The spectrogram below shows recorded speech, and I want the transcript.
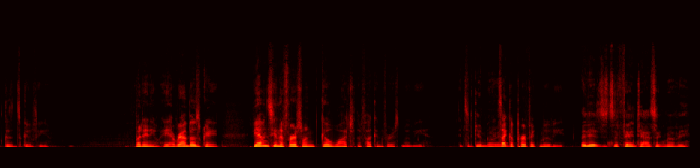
because it's goofy. But anyway, yeah, Rambo's great. If you haven't seen the first one, go watch the fucking first movie. It's a, Good movie. it's like a perfect movie. it is. It's a fantastic movie.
